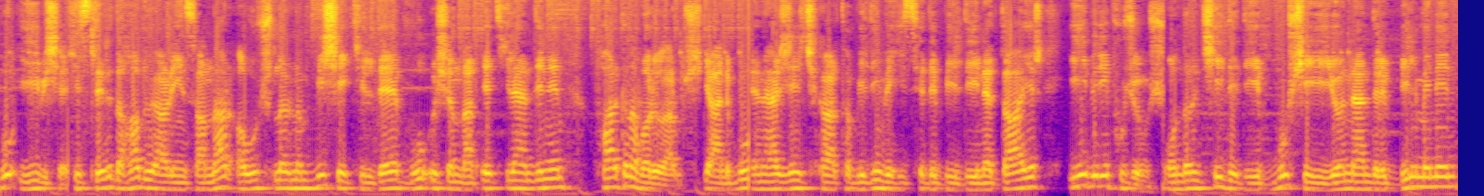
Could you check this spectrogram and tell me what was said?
Bu iyi bir şey. Hisleri daha duyarlı insanlar avuçlarının bir şekilde bu ışından etkilendiğinin farkına varıyorlarmış. Yani bu enerjiyi çıkartabildiğin ve hissedebildiğine dair iyi bir ipucuymuş. Onların çiğ dediği bu şeyi yönlendirebilmenin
